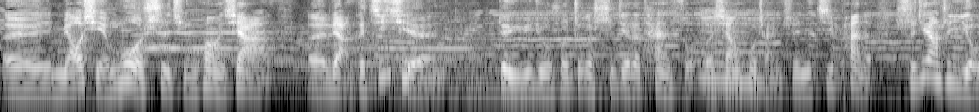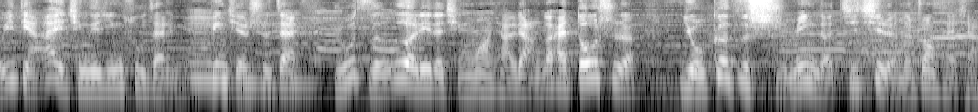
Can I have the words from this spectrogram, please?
呃描写末世情况下，呃两个机器人。对于就是说这个世界的探索和相互产生羁绊的，实际上是有一点爱情的因素在里面，并且是在如此恶劣的情况下，两个还都是有各自使命的机器人的状态下，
